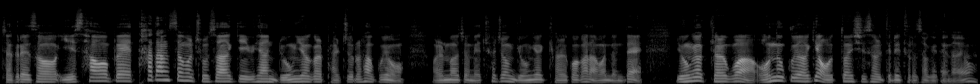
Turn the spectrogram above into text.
자, 그래서 이 사업의 타당성을 조사하기 위한 용역을 발주를 하고요. 얼마 전에 최종 용역 결과가 나왔는데 용역 결과 어느 구역에 어떤 시설들이 들어서게 되나요?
